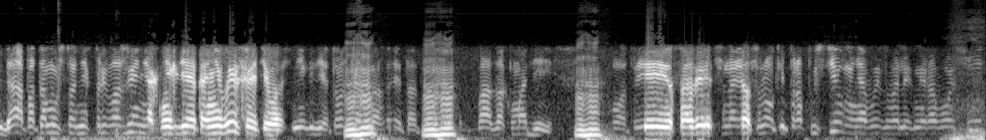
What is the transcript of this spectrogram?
да, потому что ни в приложениях нигде это не высветилось, нигде, только uh-huh. это, uh-huh. в базах МАДИ. Uh-huh. Вот, и, соответственно, я сроки пропустил, меня вызвали в мировой суд,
